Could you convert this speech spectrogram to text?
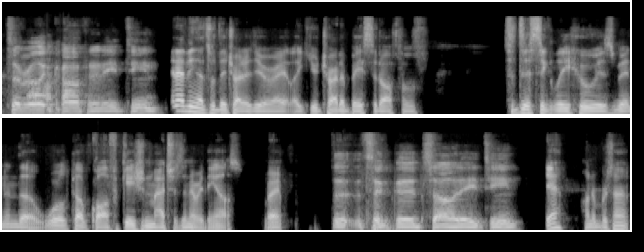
It's a really Uh, confident 18. and I think that's what they try to do, right? Like you try to base it off of statistically who has been in the World Cup qualification matches and everything else, right? It's a good solid 18. Yeah, hundred percent.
